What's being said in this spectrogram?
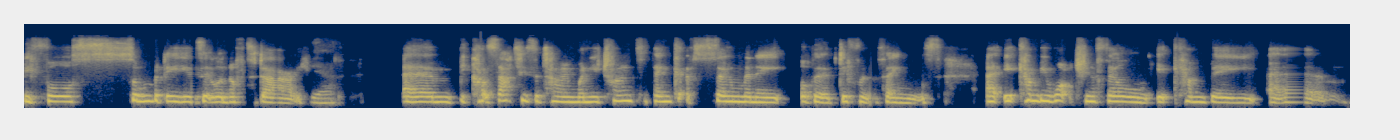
before somebody is ill enough to die. Yeah. Um, because that is a time when you're trying to think of so many other different things. Uh, it can be watching a film, it can be um,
